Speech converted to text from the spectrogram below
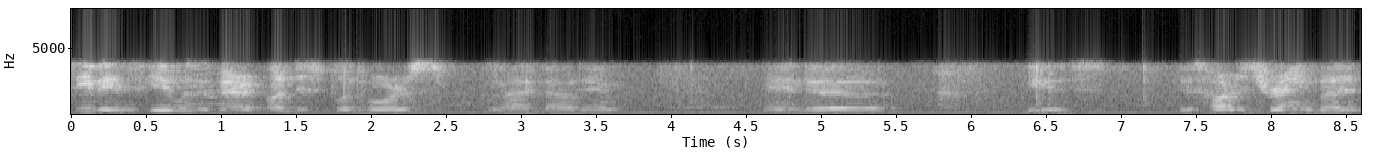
Seabiscuit was a very undisciplined horse when I found him. And, uh, he was, he was hard to train, but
